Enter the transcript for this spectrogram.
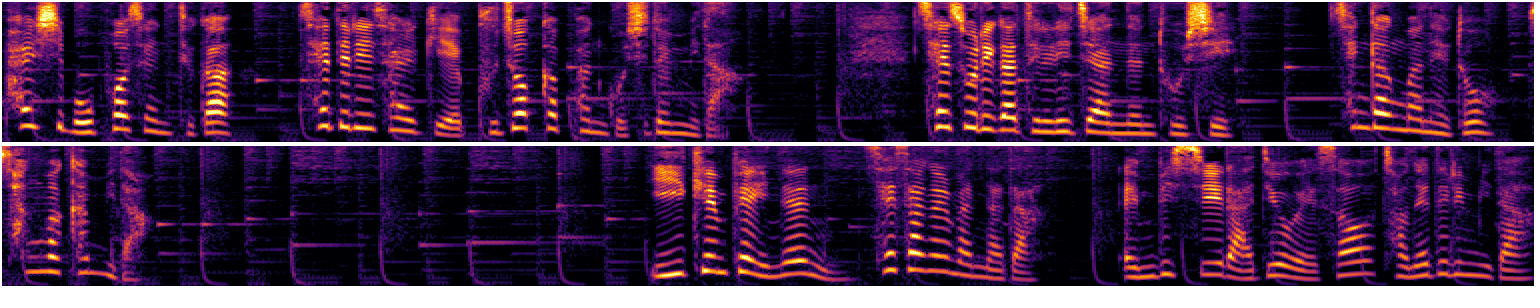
85%가 새들이 살기에 부적합한 곳이 됩니다. 새소리가 들리지 않는 도시, 생각만 해도 삭막합니다. 이 캠페인은 세상을 만나다 MBC 라디오에서 전해드립니다.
